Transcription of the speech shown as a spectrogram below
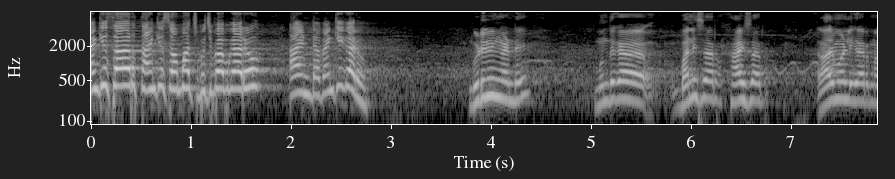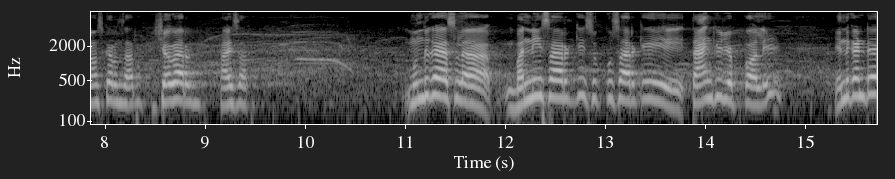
Thank you sir. Thank you so much Buchibabu garu and Venky garu. Good evening అండి. ముందుగా Bunny sir hi sir. Rajamouli garu నమస్కారం సార్. షో గారు హాయ్ సార్. ముందుగా అసలు బన్నీ సార్కి సుక్కు సార్కి థ్యాంక్ యూ చెప్పుకోవాలి. ఎందుకంటే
